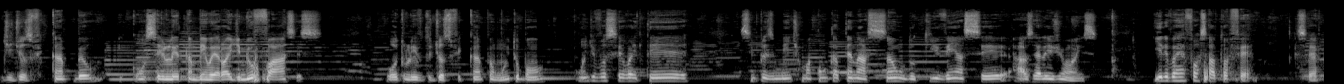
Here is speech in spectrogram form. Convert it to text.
de Joseph Campbell, e aconselho ler também O Herói de Mil Faces, outro livro do Joseph Campbell muito bom, onde você vai ter simplesmente uma concatenação do que vem a ser as religiões e ele vai reforçar a tua fé, certo?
